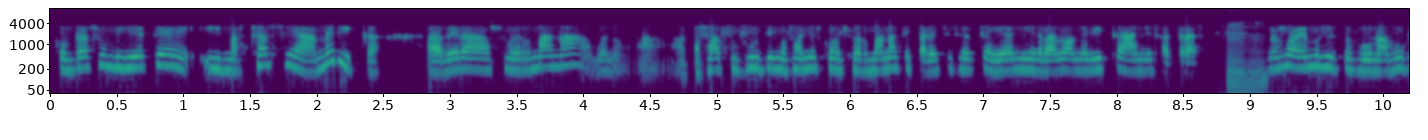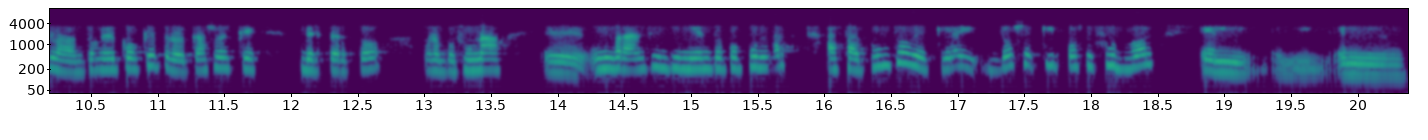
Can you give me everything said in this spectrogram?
comprarse un billete y marcharse a América a ver a su hermana, bueno, a, pasar sus últimos años con su hermana que parece ser que había emigrado a América años atrás. No sabemos si esto fue una burla de Antonio el Coque, pero el caso es que despertó, bueno, pues una eh, un gran sentimiento popular hasta el punto de que hay dos equipos de fútbol, el, el el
